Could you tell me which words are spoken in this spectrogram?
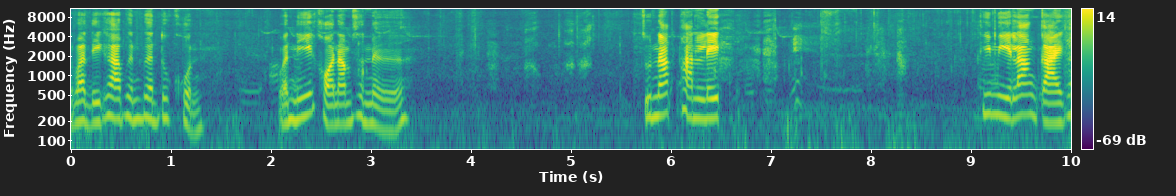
สวัสดีค่ะเพื่อนๆทุกคน วันนี้ขอนำเสนอ สุนัขพันธุ์เล็ก ที่มีร่างกายข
